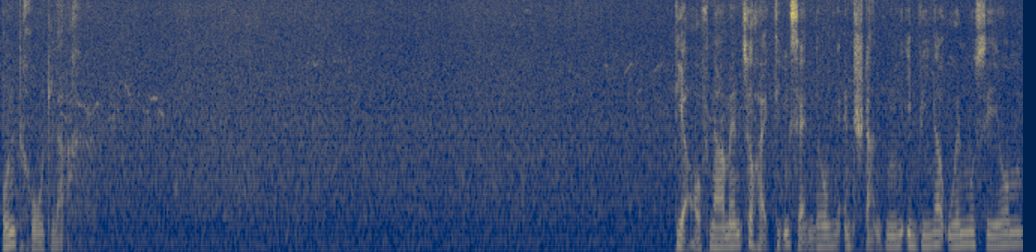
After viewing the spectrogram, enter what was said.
Und Rudlach. Die Aufnahmen zur heutigen Sendung entstanden im Wiener Uhrenmuseum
